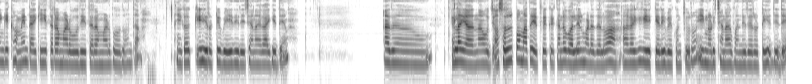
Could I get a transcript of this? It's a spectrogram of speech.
ಹಿಂಗೆ ಕಮೆಂಟ್ ಹಾಕಿ ಈ ಥರ ಮಾಡ್ಬೋದು, ಈ ಥರ ಮಾಡ್ಬೋದು ಅಂತ. ಈಗ ಅಕ್ಕಿ ರೊಟ್ಟಿ ಬೇಯ್ದಿದೆ, ಚೆನ್ನಾಗಾಗಿದೆ. ಅದು ಎಲ್ಲ ಯಾ, ನಾವು ಜ, ಸ್ವಲ್ಪ ಮಾತ್ರ ಎತ್ತಬೇಕು ಯಾಕಂದರೆ ಒಲೆಯಲ್ಲಿ ಮಾಡೋದಲ್ವಾ? ಹಾಗಾಗಿ ಕೆರಿಬೇಕು ಒಂಚೂರು. ಈಗ ನೋಡಿ ಚೆನ್ನಾಗಿ ಬಂದಿದೆ ರೊಟ್ಟಿ ಇದ್ದಿದ್ದೆ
